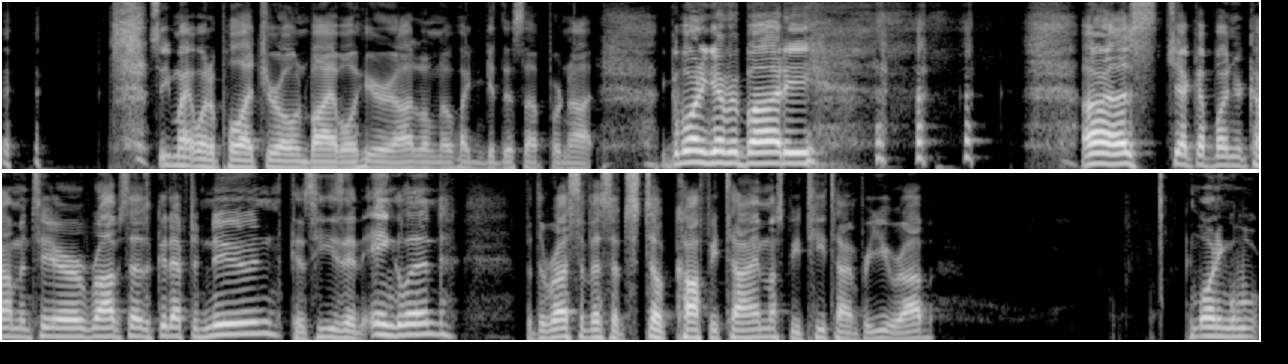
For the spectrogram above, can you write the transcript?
so, you might want to pull out your own Bible here. I don't know if I can get this up or not. Good morning, everybody. All right, let's check up on your comments here. Rob says, Good afternoon, because he's in England. But the rest of us, it's still coffee time. Must be tea time for you, Rob. Good morning,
